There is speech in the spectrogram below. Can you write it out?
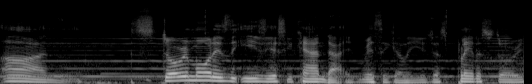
on. Story mode is the easiest you can die. Basically, you just play the story.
